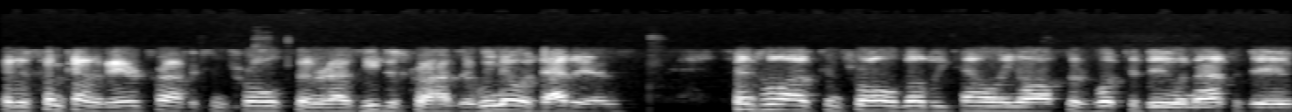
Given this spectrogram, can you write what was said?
it as some kind of air traffic control center, as he describes it. We know what that is. Centralized control, they'll be telling officers what to do and not to do,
